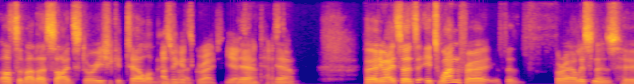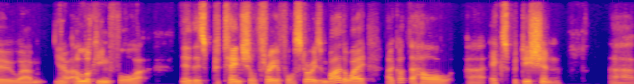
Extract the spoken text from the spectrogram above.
lots of other side stories you could tell on this. I think right? it's great. Yes, yeah, fantastic. yeah. But anyway, so it's it's one for for for our listeners who um, you know are looking for you know, this potential three or four stories. And by the way, I got the whole uh, expedition uh,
